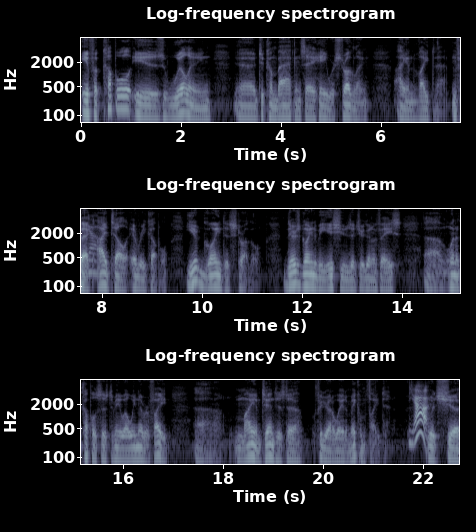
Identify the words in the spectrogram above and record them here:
if a couple is willing uh, to come back and say, "Hey, we're struggling," I invite that. In fact, Yeah. I tell every couple, "You're going to struggle. There's going to be issues that you're going to face." Uh, when a couple says to me, "Well, we never fight," uh, my intent is to figure out a way to make them fight. Yeah. Which uh,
